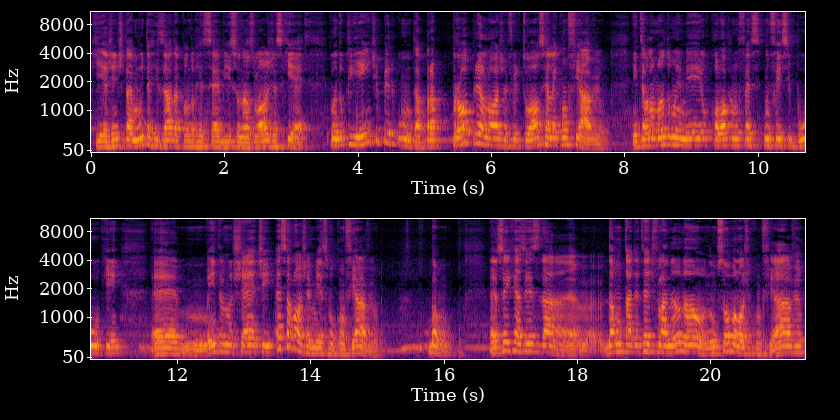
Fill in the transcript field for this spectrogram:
que a gente dá muita risada quando recebe isso nas lojas, que é quando o cliente pergunta para a própria loja virtual se ela é confiável. Então ela manda um e-mail, coloca no, no Facebook, é, entra no chat. Essa loja é mesmo confiável? Bom, eu sei que às vezes dá, é, dá vontade até de falar: não, não, não sou uma loja confiável,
